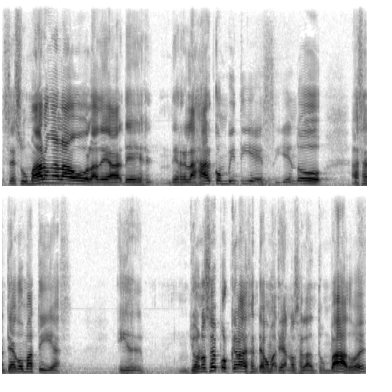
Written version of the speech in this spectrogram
se sumaron a la ola de, relajar con BTS siguiendo a Santiago Matías y yo no sé por qué la de Santiago Matías no se la han tumbado, ¿eh?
